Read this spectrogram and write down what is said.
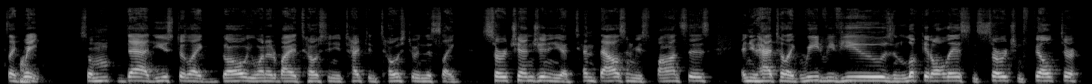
It's like, wait, so dad, used to like go, you wanted to buy a toaster and you typed in toaster in this like search engine and you had 10,000 responses and you had to like read reviews and look at all this and search and filter.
